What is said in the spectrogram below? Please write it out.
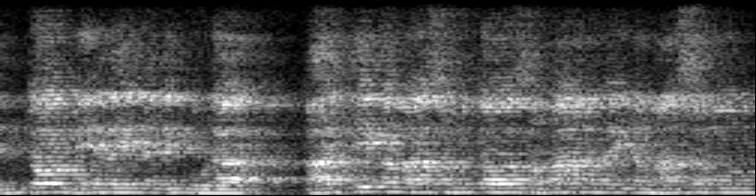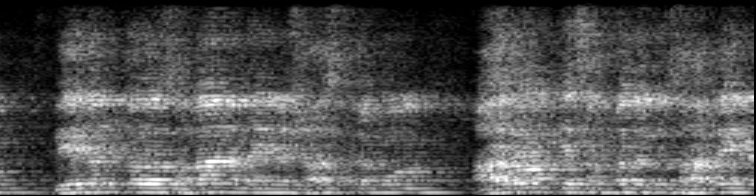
ఎంతో మేలైనది కూడా. కార్తీక మాసముతో సమానమైన మాసము వేదంతో సమానమైన శాస్త్రము ఆరోగ్య సంపదకు సాటైన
